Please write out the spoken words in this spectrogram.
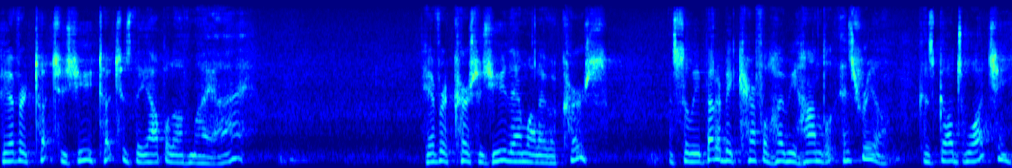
Whoever touches you touches the apple of my eye. Whoever curses you, then will I will curse. And so we better be careful how we handle Israel, because God's watching.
